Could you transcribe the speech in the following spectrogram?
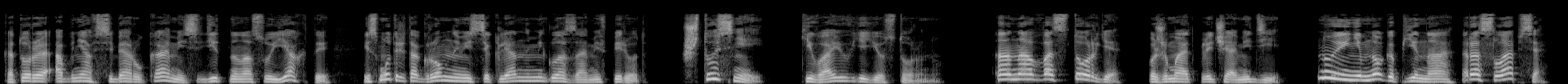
которая, обняв себя руками, сидит на носу яхты и смотрит огромными стеклянными глазами вперед. «Что с ней?» — киваю в ее сторону. «Она в восторге!» — пожимает плечами Ди. «Ну и немного пьяна, расслабься!»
